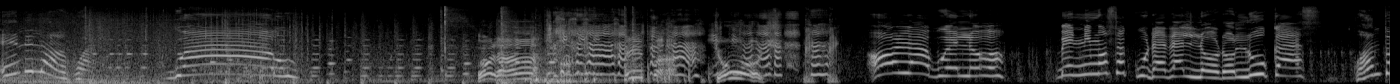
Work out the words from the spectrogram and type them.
en el agua. ¡Guau! Hola. Peppa. George. Hola, abuelo. Venimos a curar al loro Lucas. ¿Cuánto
